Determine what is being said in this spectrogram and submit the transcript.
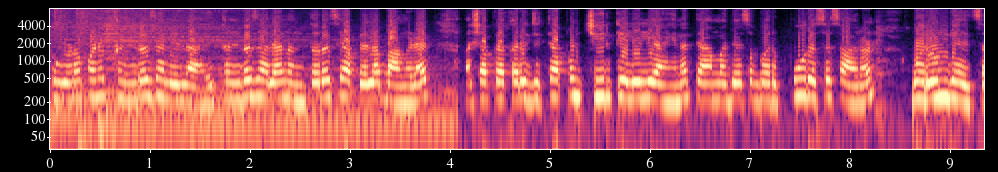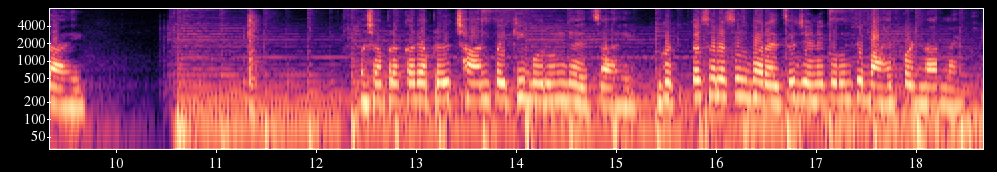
पूर्णपणे थंड झालेलं आहे. थंड झाल्यानंतरच हे आपल्याला बांगड्यात अशा प्रकारे जिथे आपण चीर केलेली आहे ना त्यामध्ये असं भरपूर असं सारण भरून घ्यायचं आहे. अशा प्रकारे आपल्याला छानपैकी भरून घ्यायचं आहे. घट्टसर असंच भरायचं जेणेकरून ते बाहेर पडणार नाही.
